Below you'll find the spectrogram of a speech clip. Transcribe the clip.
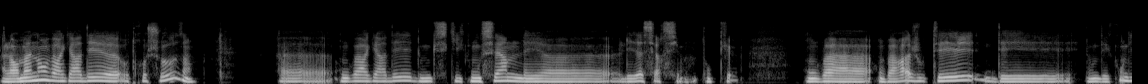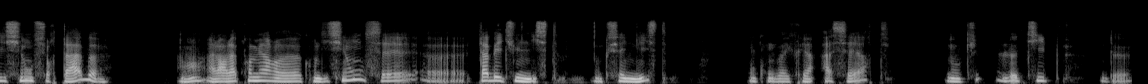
Alors maintenant, on va regarder autre chose. Euh, on va regarder donc ce qui concerne les, euh, assertions. Donc on va, on va rajouter des, donc des conditions sur tab. Hein. Alors la première euh, condition, c'est tab est une liste. Donc c'est une liste. Donc on va écrire assert. Donc le type de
